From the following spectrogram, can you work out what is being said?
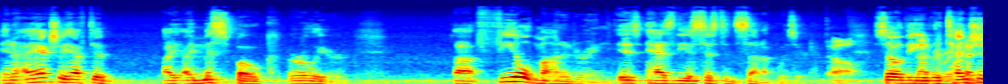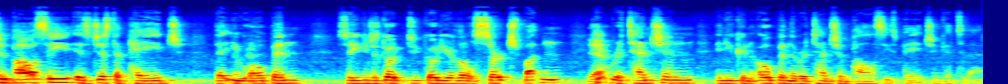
And I actually have to, I, I misspoke earlier. Uh, field monitoring is has the assisted setup wizard. Oh, So the, Not the retention, retention policy, policy? is just a page that you Okay. open. So you can just go to go to your little search button, Yeah. hit retention, and you can open the retention policies page and get to that.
